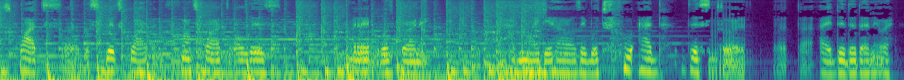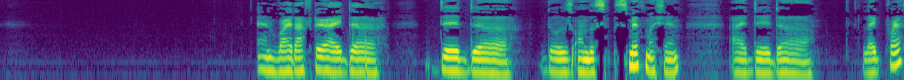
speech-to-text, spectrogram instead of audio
squats uh, the split squat and front squat all this my leg was burning. I had no idea how I was able to add this to it but uh, I did it anyway and right after I uh, did uh, those on the Smith machine, I did uh, leg press.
